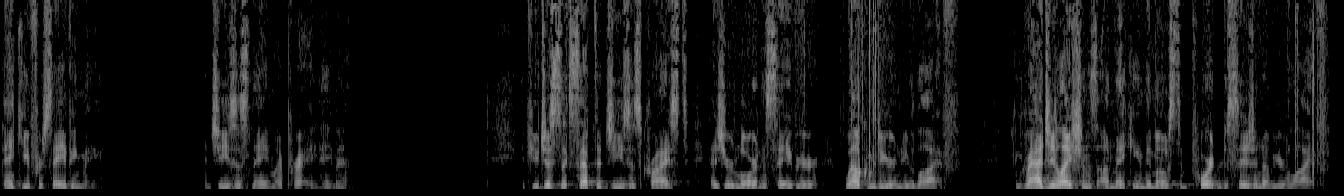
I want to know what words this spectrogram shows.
Thank you for saving me. In Jesus' name I pray, amen. If you just accepted Jesus Christ as your Lord and Savior, welcome to your new life. Congratulations on making the most important decision of your life.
